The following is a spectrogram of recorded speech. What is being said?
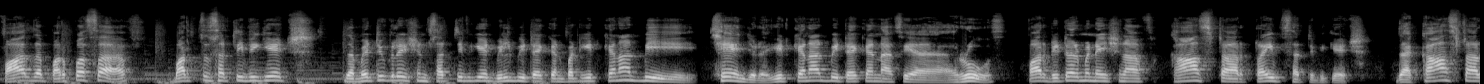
For the purpose of birth certificate, the matriculation certificate will be taken, but it cannot be changed. It cannot be taken as a ruse for determination of caste or tribe certificate. The caste or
